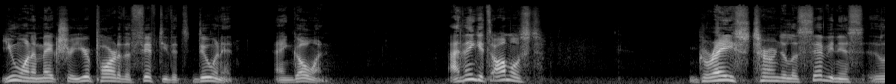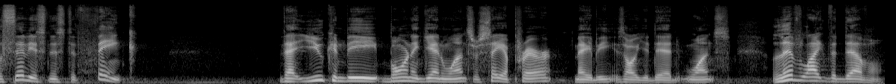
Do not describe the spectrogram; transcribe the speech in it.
you want to make sure you're part of the 50 that's doing it and going. I think it's almost grace turned to lasciviousness, lasciviousness to think that you can be born again once or say a prayer, maybe, is all you did once. Live like the devil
